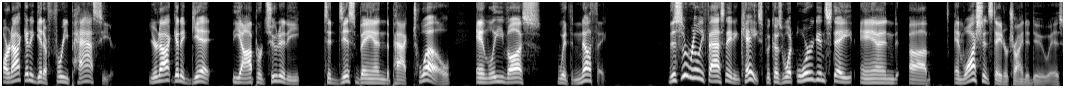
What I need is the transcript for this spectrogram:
are not going to get a free pass here. You're not going to get the opportunity to disband the Pac 12 and leave us with nothing. This is a really fascinating case because what Oregon State and uh, and Washington State are trying to do is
